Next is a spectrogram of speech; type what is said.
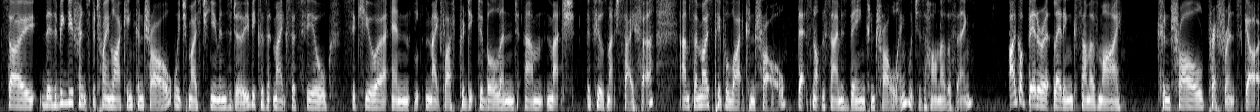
So there's a big difference between liking control, which most humans do because it makes us feel secure and makes life predictable and um, much it feels much safer. Um, so most people like control. That's not the same as being controlling, which is a whole other thing. I got better at letting some of my control preference go.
